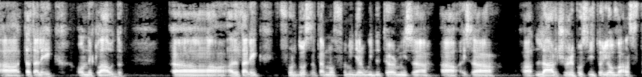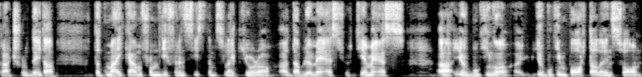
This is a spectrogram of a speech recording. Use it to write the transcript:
a, data lake on the cloud. A data lake, for those that are not familiar with the term, is a is a, a large repository of unstructured data that might come from different systems like your uh, WMS, your TMS, uh, your booking uh, your booking portal, and so on.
